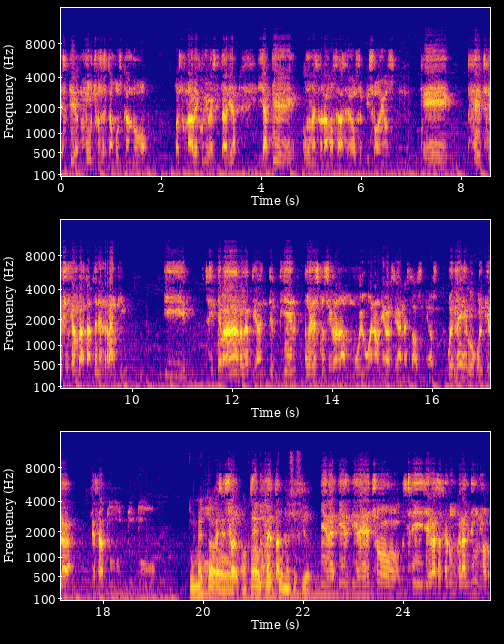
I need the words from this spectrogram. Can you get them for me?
es que muchos están buscando pues una beca universitaria y ya que, como mencionamos hace dos episodios, eh, se, se, fijan bastante en el ranking y si te va relativamente bien, puedes conseguir una muy buena universidad en Estados Unidos o en México, cualquiera que sea tu, tu, tu, tu meta, decisión, o, ajá, sí, tu, tu, meta. tu necesidad. Y de, y, y de hecho, si llegas a ser un gran junior,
